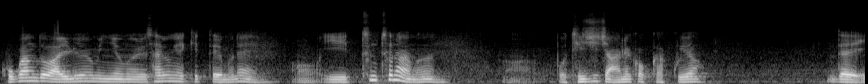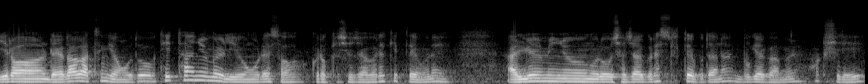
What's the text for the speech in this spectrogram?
고강도 알루미늄을 사용했기 때문에 어, 이 튼튼함은 어, 뭐 뒤지지 않을 것 같고요. 네, 이런 레바 같은 경우도 티타늄을 이용을 해서 그렇게 제작을 했기 때문에 알루미늄으로 제작을 했을 때보다는 무게감을 확실히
